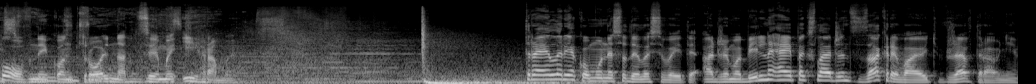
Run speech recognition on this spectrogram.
повний контроль над цими іграми. Трейлер, якому не судилось вийти, адже мобільний Apex Legends закривають вже в травні.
